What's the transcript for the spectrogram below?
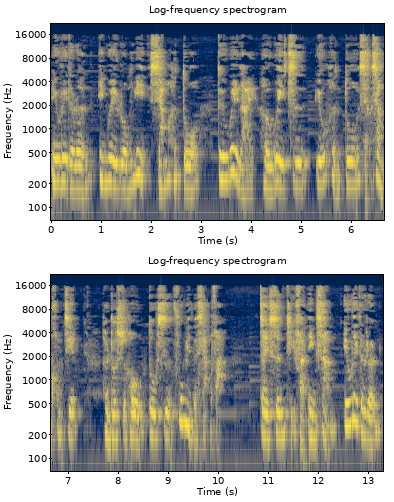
忧虑的人因为容易想很多，对未来和未知有很多想象空间，很多时候都是负面的想法。在身体反应上，忧虑的人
